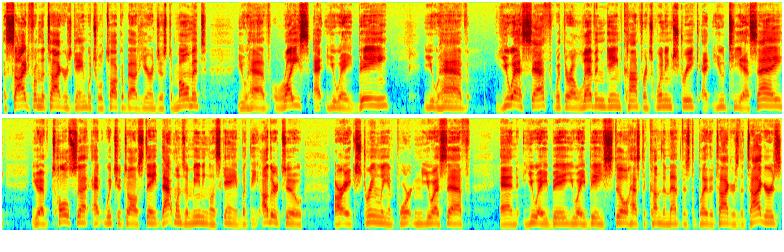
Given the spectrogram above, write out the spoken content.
aside from the Tigers game, which we'll talk about here in just a moment, you have Rice at UAB. You have USF with their 11 game conference winning streak at UTSA. You have Tulsa at Wichita State. That one's a meaningless game, but the other two are extremely important. USF and UAB. UAB still has to come to Memphis to play the Tigers. The Tigers,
